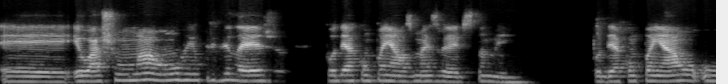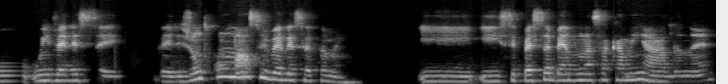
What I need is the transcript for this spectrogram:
É, eu acho uma honra e um privilégio poder acompanhar os mais velhos também, poder acompanhar o, o, o envelhecer deles, junto com o nosso envelhecer também, e, e se percebendo nessa caminhada, né?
